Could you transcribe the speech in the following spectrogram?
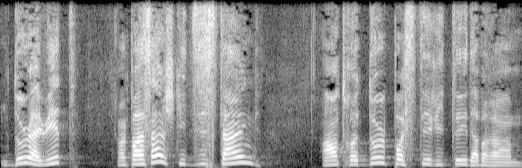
2 à 8, un passage qui distingue entre deux postérités d'Abraham.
